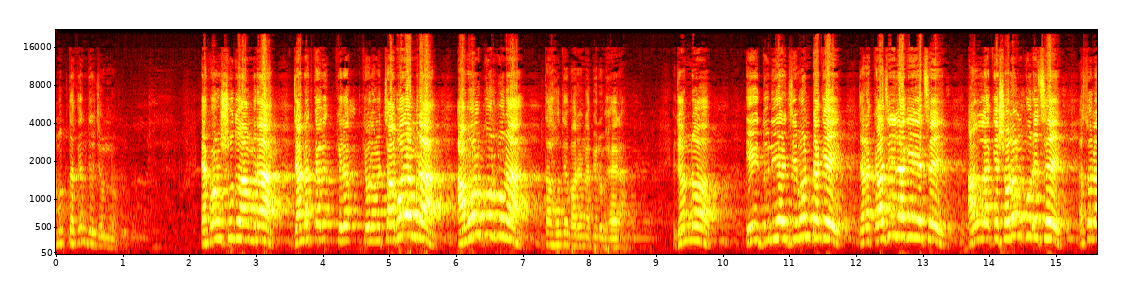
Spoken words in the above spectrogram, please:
মুত্তাকিনদের জন্য। এখন শুধু আমরা জান্নাত কেবল আমরা চাবই আমরা, আমল করব না। তা হতে পারে না, প্রিয় ভাইরা এজন্য এই দুনিয়ার জীবনটাকে যারা কাজে লাগিয়েছে, আল্লাহকে স্মরণ করেছে আসলে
